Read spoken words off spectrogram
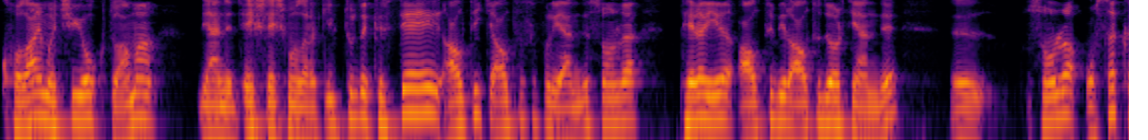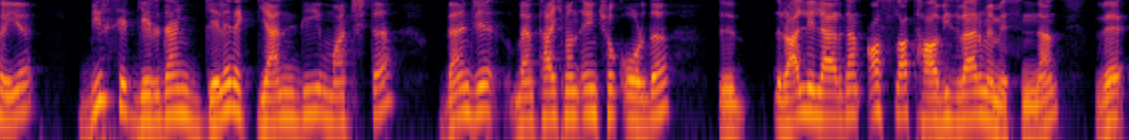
kolay maçı yoktu ama yani eşleşme olarak ilk turda Kristia'yı 6-2 6-0 yendi. Sonra Pera'yı 6-1 6-4 yendi. Ee, sonra Osaka'yı bir set geriden gelerek yendiği maçta bence ben Teichmann'ın en çok orada e, rallilerden asla taviz vermemesinden ve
